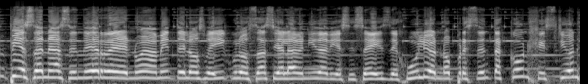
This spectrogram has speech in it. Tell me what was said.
Empiezan a ascender eh, nuevamente los vehículos hacia la avenida 16 de julio. No presenta congestión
